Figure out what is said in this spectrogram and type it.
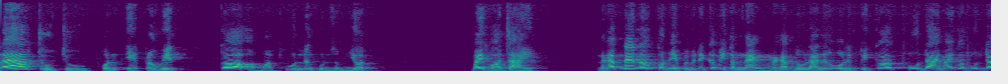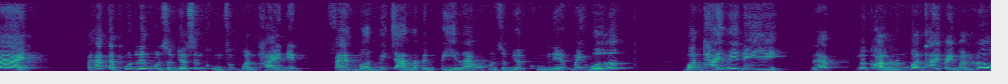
แล้วจู่ๆพลเอกประวิทย์ก็ออกมาพูดเรื่องคุณสมยศ ไม่พอใจนะครับแน่นอนว่าพลเอกประวิทย์ก็มีตำแหน่งนะครับดูแลเรื่องโอลิมปิกก็พูดได้ไหมก็พูดได้นะครับแต่พูดเรื่องคุณสมยศซึ่งคุมฟุตบอลไทยเนี่ยแฟนบอลวิจารณ์มาเป็นปีแล้วว่าคุณสมยศคุมเนี่ยไม่ work บอลไทยไม่ดีนะครับเมื่อก่อนลุ้นบอลไทยไปบอลโลก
